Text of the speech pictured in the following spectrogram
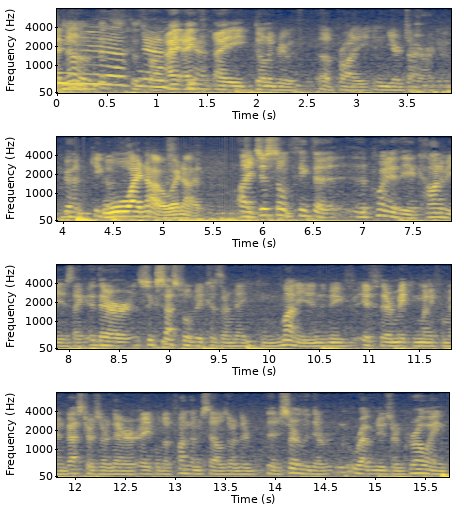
I no, mean, that's, that's yeah, wrong. I, I, yeah. I don't agree with uh, probably in your entire argument. Go ahead, keep going. why not? Why not? I just don't think that the point of the economy is like they're successful because they're making money, and if, if they're making money from investors or they're able to fund themselves or they're, they're certainly their revenues are growing,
